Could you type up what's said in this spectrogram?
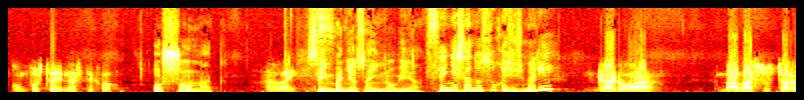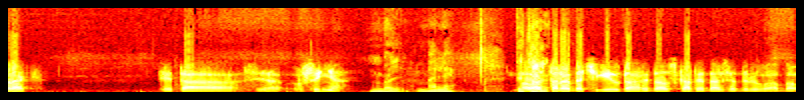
komposta inazteko? Oso onak. Ah, bai. Zein baino zein nobia. Zein esan duzu, Jesus Mari? Garoa, baba sustarrak, eta zera, osina. Bai. Vale. Eta... Baba sustarrak da txikituta jarrita dauzkate, eta ez dut, ba, ba,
